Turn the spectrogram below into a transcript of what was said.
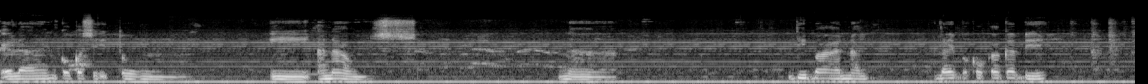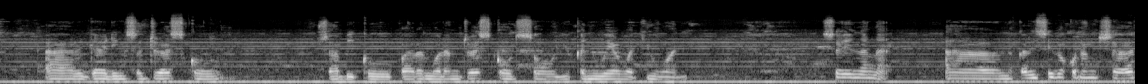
Kailangan ko kasi itong i-announce na di ba nag live ako kagabi ah, regarding sa dress code. Sabi ko parang walang dress code so you can wear what you want. So yun na nga. Ah, naka-receive ako ng chat.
